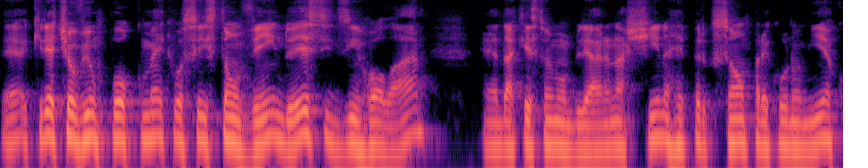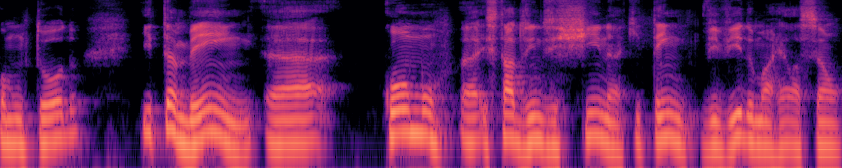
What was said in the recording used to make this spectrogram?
É, queria te ouvir um pouco como é que vocês estão vendo esse desenrolar é, da questão imobiliária na China, repercussão para a economia como um todo, e também uh, como uh, Estados Unidos e China, que têm vivido uma relação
